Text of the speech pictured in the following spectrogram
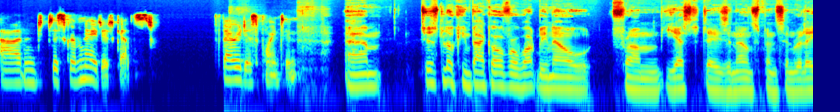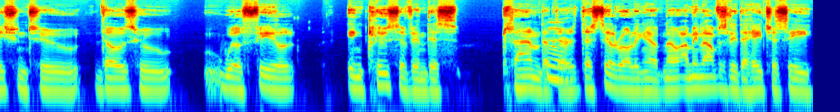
and discriminated against very disappointing. Um, just looking back over what we know from yesterday's announcements in relation to those who will feel inclusive in this plan that mm. they're they're still rolling out now. I mean, obviously the HSE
